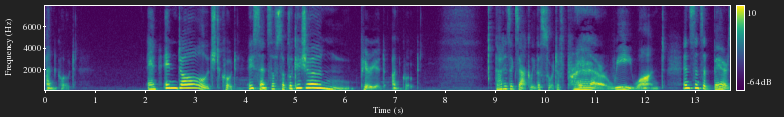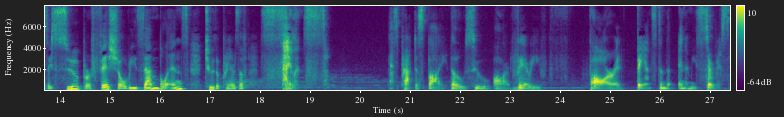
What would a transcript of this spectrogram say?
unquote, and indulged, quote, a sense of supplication, period, unquote. That is exactly the sort of prayer we want and since it bears a superficial resemblance to the prayers of silence, as practiced by those who are very far advanced in the enemy's service,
